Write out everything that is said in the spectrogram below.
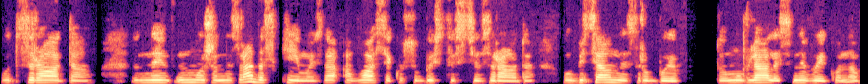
от зрада. Не, може, не зрада з кимось, да, а вас як особистості зрада. Обіцяв, не зробив, домовлялись, не виконав,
